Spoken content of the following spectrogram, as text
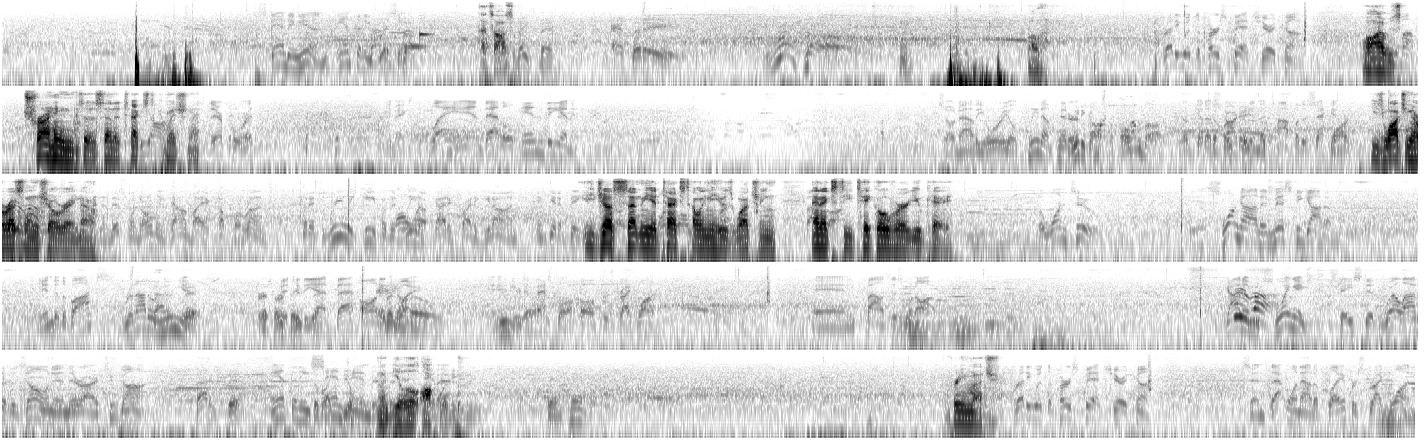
Standing in, Anthony Rizzo. That's awesome. Baseman Anthony Rizzo. Hmm. Well, Ready with the first pitch. Here it comes. well, I was trying to send a text to Commissioner. There for it. He makes the play, and that'll end the inning. So now the Oriole cleanup hitter, Mark for Trumbo. He'll get us The started in the top of the second. He's watching a wrestling show right now. And this one, only down by a couple of runs, but it's really key for this leadoff guy to try to get on and get a big. He just sent me a text telling me he was watching NXT Takeover UK. The one-two is swung on and missed. He got him. Into the box, Renato Nunez. First pitch of the at-bat on its way. Renato And here's a fastball called for strike one. And he fouls this one off. Got him swinging. Chased it well out of the zone, and there are two gone. batting fifth. Anthony The right fielder. Santander. Might the be a little awkward. Santander. Pretty much. Ready with the first pitch. Here it comes. Sends that one out of play for strike one.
